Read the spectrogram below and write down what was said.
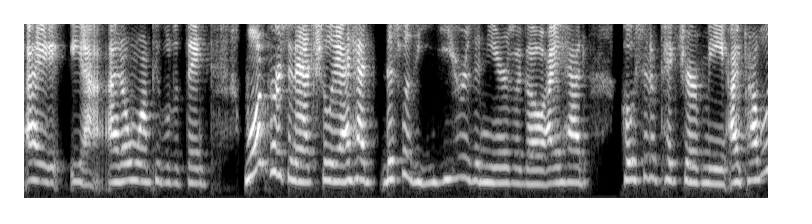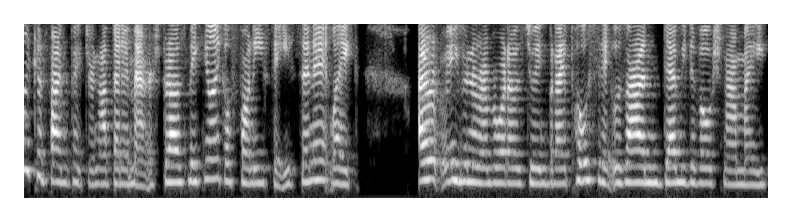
I, yeah, I don't want people to think. One person actually, I had, this was years and years ago, I had posted a picture of me. I probably could find the picture, not that it matters, but I was making like a funny face in it. Like, I don't even remember what I was doing, but I posted it. It was on Demi Devotion on my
